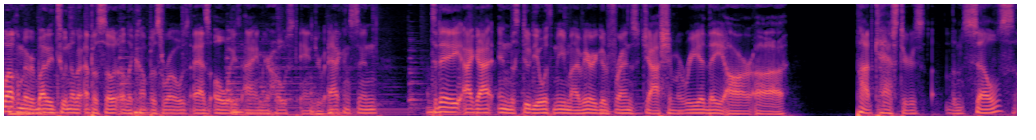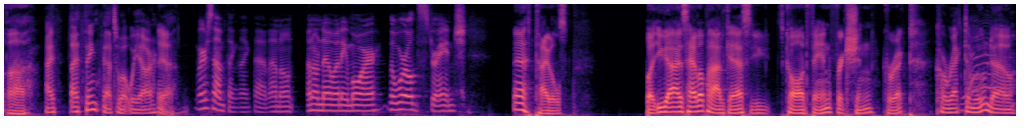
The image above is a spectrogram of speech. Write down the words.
Welcome, everybody, to another episode of The Compass Rose. As always, I am your host, Andrew Atkinson. Today, I got in the studio with me my very good friends, Josh and Maria. They are uh, podcasters themselves. Uh, I I think that's what we are. yeah, We're something like that. I don't I don't know anymore. The world's strange. eh, titles. But you guys have a podcast. You, it's called Fan Friction, correct? Correctamundo.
